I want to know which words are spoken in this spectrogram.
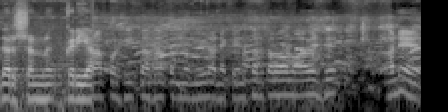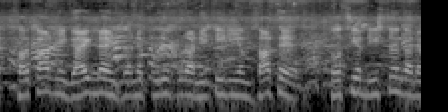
દર્શન કર્યા. રાપર સીતા સાતમના મેળાને કેન્સલ કરવામાં આવે છે અને સરકારની ગાઈડલાઇન્સ અને પૂરેપૂરા નીતિ નિયમ સાથે સોશિયલ ડિસ્ટન્સ અને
